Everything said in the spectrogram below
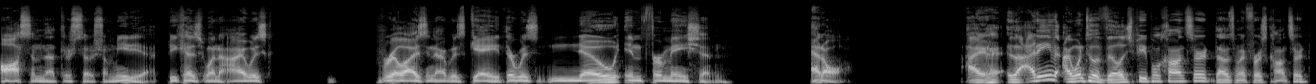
awesome that there's social media because when I was realizing I was gay, there was no information at all. I I didn't even, I went to a Village People concert. That was my first concert.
